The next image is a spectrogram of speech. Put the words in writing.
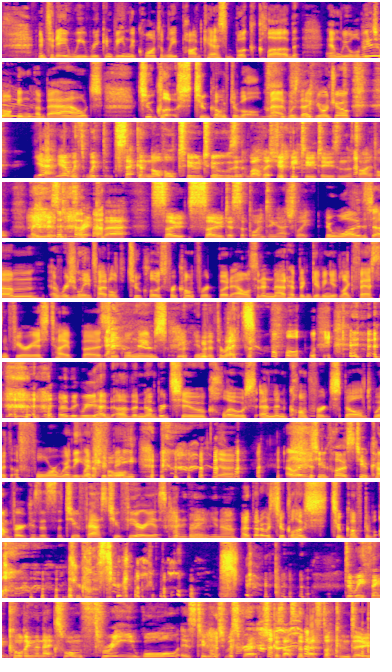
And today we reconvene the Quantum Leap Podcast Book Club, and we will be talking about Too Close, Too Comfortable. Matt, was that your joke? Yeah, yeah, with with second novel two twos in well, there should be two twos in the title. They missed a trick there. So so disappointing, Ashley. It was um, originally titled Too Close for Comfort, but Allison and Matt have been giving it like Fast and Furious type uh, sequel names in the threads all week. I think we had uh, the number two, close, and then comfort spelled with a four where the With F a should four. be. Yeah. I like too close, too comfort because it's the too fast, too furious kind of thing, you know? I thought it was too close, too comfortable. too close, too comfortable. Do we think calling the next one three wall is too much of a stretch? Because that's the best I can do.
